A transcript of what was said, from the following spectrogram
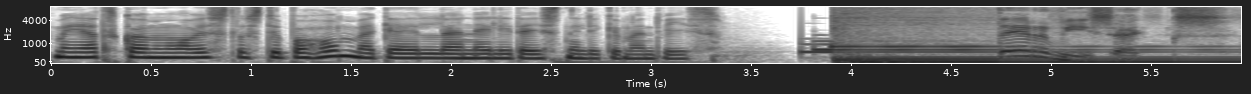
me jätkame oma vestlust juba homme kell neliteist nelikümmend viis. terviseks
